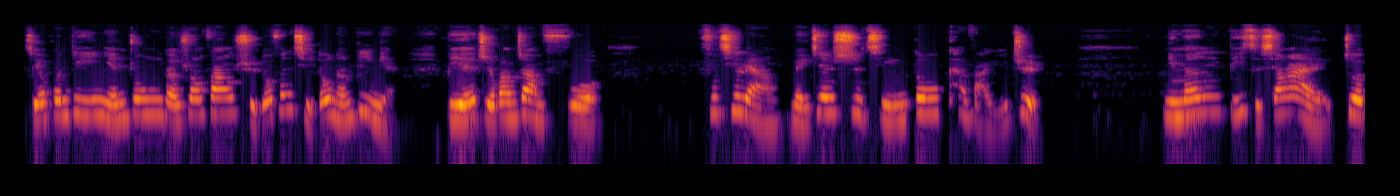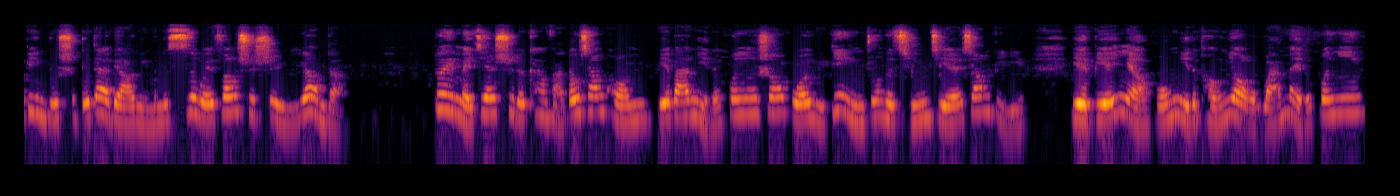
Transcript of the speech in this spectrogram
结婚第一年中的双方许多分歧都能避免。别指望丈夫夫妻俩每件事情都看法一致。你们彼此相爱，这并不是不代表你们的思维方式是一样的。对每件事的看法都相同，别把你的婚姻生活与电影中的情节相比，也别眼红你的朋友完美的婚姻。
